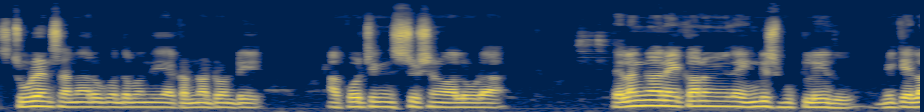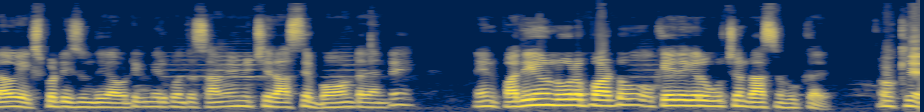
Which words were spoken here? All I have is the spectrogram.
స్టూడెంట్స్ అన్నారు కొంతమంది అక్కడ ఉన్నటువంటి ఆ కోచింగ్ ఇన్స్టిట్యూషన్ వాళ్ళు కూడా తెలంగాణ ఎకానమీ మీద ఇంగ్లీష్ బుక్ లేదు. మీకు ఎలాగో ఎక్స్పర్టీస్ ఉంది కాబట్టి మీరు కొంత సమయం ఇచ్చి రాస్తే బాగుంటుంది అంటే నేను పదిహేను రోజుల పాటు ఒకే దగ్గర కూర్చొని రాసిన బుక్ అది. ఓకే.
